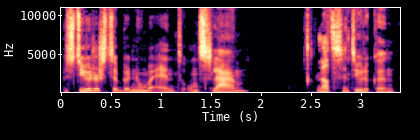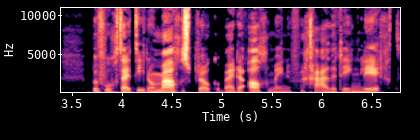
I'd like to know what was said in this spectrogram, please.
bestuurders te benoemen en te ontslaan. Dat is natuurlijk een bevoegdheid die normaal gesproken bij de algemene vergadering ligt.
